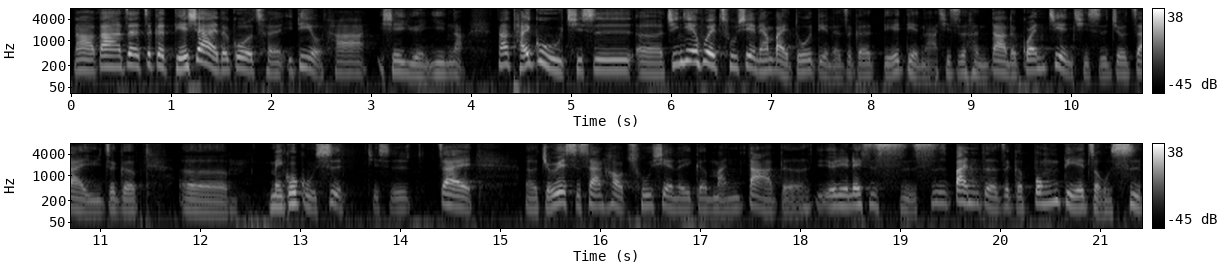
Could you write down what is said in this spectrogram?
那当然在这个跌下来的过程，一定有它一些原因呐、那台股其实呃今天会出现两百多点的这个跌点啊，其实很大的关键其实就在于这个呃美国股市，其实在。呃，九月十三号出现了一个蛮大的，有点类似史诗般的这个崩跌走势。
